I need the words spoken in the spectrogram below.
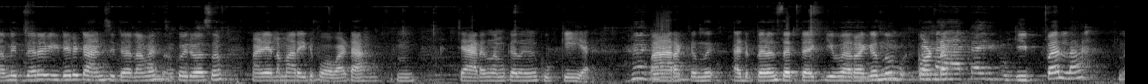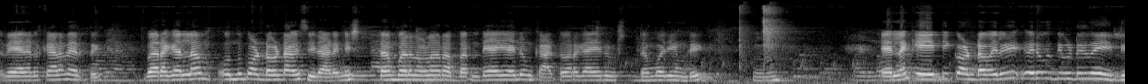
നമ്മ ഇതുവരെ വീഡിയോയിൽ കാണിച്ചിട്ട് തരാമേ നമുക്ക് ഒരു ദിവസം മഴയെല്ലാം മാറിയിട്ട് പോവാട്ടാ. ചാടൻ നമുക്ക് നിങ്ങൾ കുക്ക് ചെയ്യാം. പാറക്കുന്ന് അടുപ്പെല്ലാം സെറ്റാക്കി വിറകൊന്നും കൊണ്ട ഇപ്പല്ല. വേനൽക്കാലം വരട്ട്. വിറകെല്ലാം ഒന്നും കൊണ്ടുപോകേണ്ട ആവശ്യമില്ല. അവിടെ ഇഷ്ടം പോലെ നമ്മളെ റബ്ബറിന്റെ ആയാലും കാട്ടുവിറകായാലും ഇഷ്ടം പോലെ ഉണ്ട്. എല്ലാം കേറ്റി കൊണ്ടുപോവൽ ഒരു ബുദ്ധിമുട്ട് ഇല്ല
